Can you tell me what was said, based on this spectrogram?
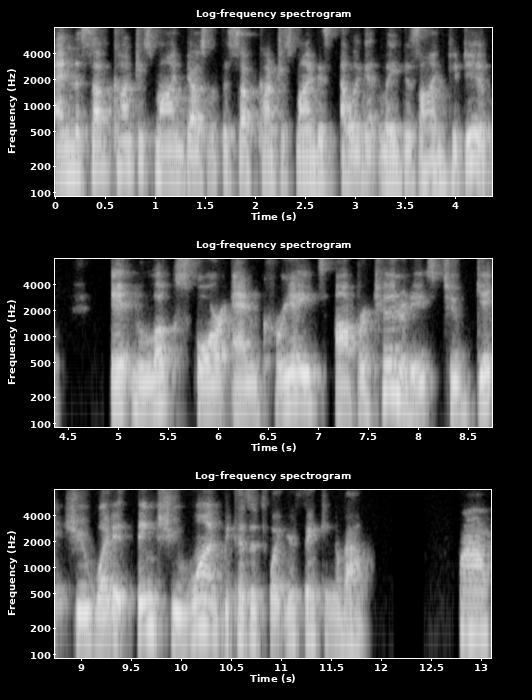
and the subconscious mind does what the subconscious mind is elegantly designed to do it looks for and creates opportunities to get you what it thinks you want because it's what you're thinking about wow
